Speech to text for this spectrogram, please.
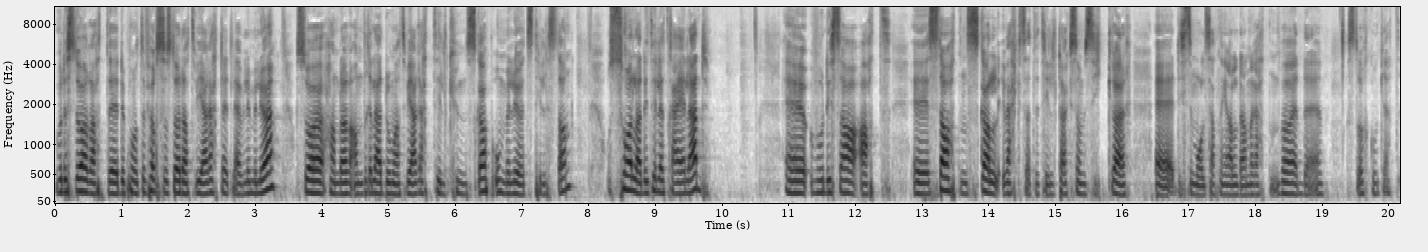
hvor det står at eh, det på en måte Først så står det at vi har rett til et levelig miljø. Så handler andre ledd om at vi har rett til kunnskap om miljøets tilstand. Og så la de til et tredje ledd eh, hvor de sa at staten skal iverksette tiltak som sikrer eh, disse målsetningene eller denne retten. Hva er det står konkret.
